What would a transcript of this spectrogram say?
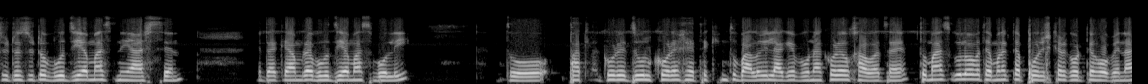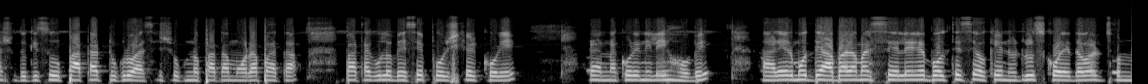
ছোটো ছোটো ভুজিয়া মাছ নিয়ে আসছেন। এটাকে আমরা ভুজিয়া মাছ বলি। তো পাতলা করে জোল করে খেতে কিন্তু ভালোই লাগে, বোনা করেও খাওয়া যায়। তো মাছগুলো তেমন একটা পরিষ্কার করতে হবে না, শুধু কিছু পাতার টুকরো আছে, শুকনো পাতা, মরা পাতা, পাতাগুলো বেছে পরিষ্কার করে রান্না করে নিলেই হবে। আর এর মধ্যে আবার আমার ছেলে বলতেছে, ওকে নুডলস করে দেওয়ার জন্য,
